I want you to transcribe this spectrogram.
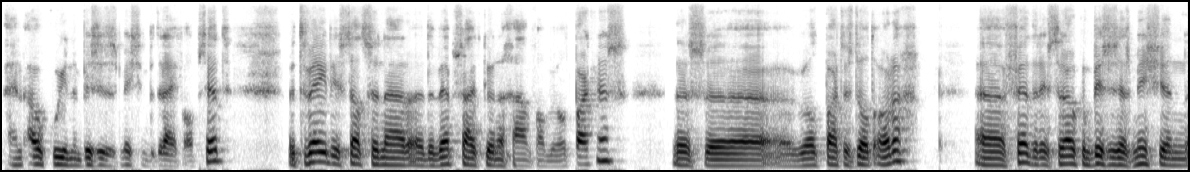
En ook hoe je een Business Mission bedrijf opzet. Het tweede is dat ze naar de website kunnen gaan van World Partners. Dus worldpartners.org. verder is er ook een Business Mission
